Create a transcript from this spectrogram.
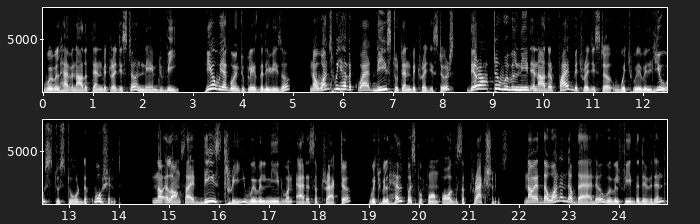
we will have another 10-bit register named V. Here we are going to place the divisor. Now once we have acquired these two 10-bit registers, thereafter we will need another 5-bit register which we will use to store the quotient. Now alongside these three, we will need one adder subtractor, which will help us perform all the subtractions. Now at the one end of the adder, we will feed the dividend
